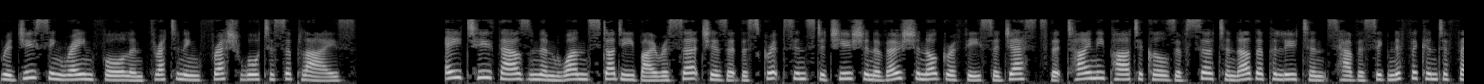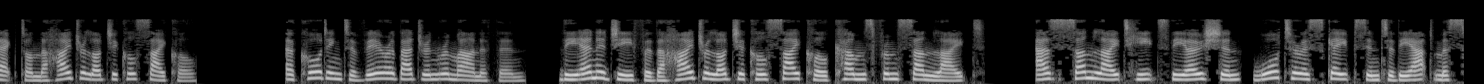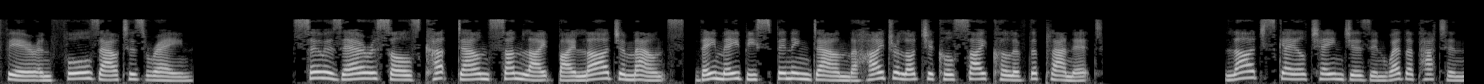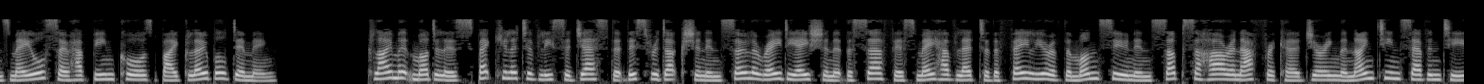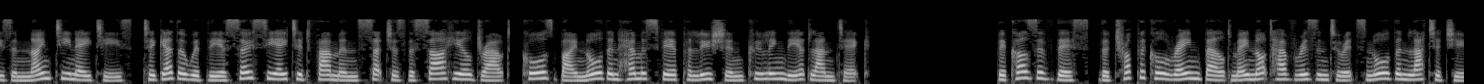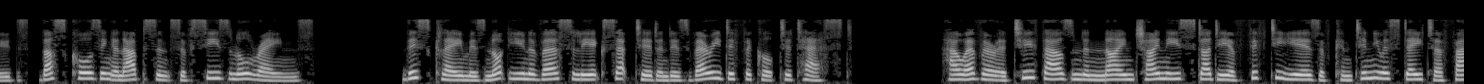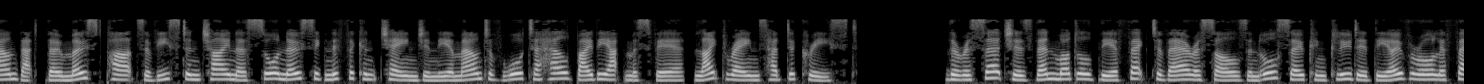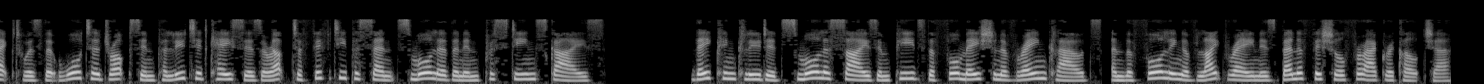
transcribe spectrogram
reducing rainfall and threatening fresh water supplies. A 2001 study by researchers at the Scripps Institution of Oceanography suggests that tiny particles of soot and other pollutants have a significant effect on the hydrological cycle. According to Veerabhadran Ramanathan, the energy for the hydrological cycle comes from sunlight. As sunlight heats the ocean, water escapes into the atmosphere and falls out as rain. So as aerosols cut down sunlight by large amounts, they may be spinning down the hydrological cycle of the planet. Large-scale changes in weather patterns may also have been caused by global dimming. Climate modelers speculatively suggest that this reduction in solar radiation at the surface may have led to the failure of the monsoon in sub-Saharan Africa during the 1970s and 1980s, together with the associated famines such as the Sahel drought, caused by Northern Hemisphere pollution cooling the Atlantic. Because of this, the tropical rain belt may not have risen to its northern latitudes, thus causing an absence of seasonal rains. This claim is not universally accepted and is very difficult to test. However a 2009 Chinese study of 50 years of continuous data found that, though most parts of eastern China saw no significant change in the amount of water held by the atmosphere, light rains had decreased. The researchers then modeled the effect of aerosols and also concluded the overall effect was that water drops in polluted cases are up to 50% smaller than in pristine skies. They concluded smaller size impedes the formation of rain clouds, and the falling of light rain is beneficial for agriculture.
